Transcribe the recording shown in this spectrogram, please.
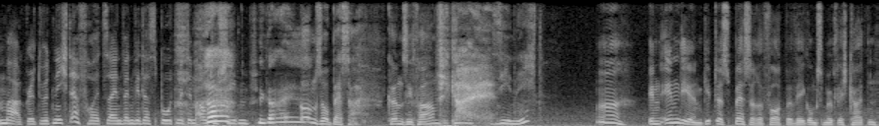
Margaret wird nicht erfreut sein, wenn wir das Boot mit dem Auto schieben. Wie geil. Umso besser. Können Sie fahren? Wie geil. Sie nicht? Ah, in Indien gibt es bessere Fortbewegungsmöglichkeiten.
